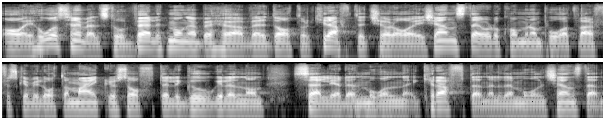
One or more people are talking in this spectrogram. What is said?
AIH är väldigt stor. Väldigt många behöver datorkraft att köra AI-tjänster och då kommer de på att varför ska vi låta Microsoft eller Google eller någon sälja den molnkraften eller den molntjänsten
